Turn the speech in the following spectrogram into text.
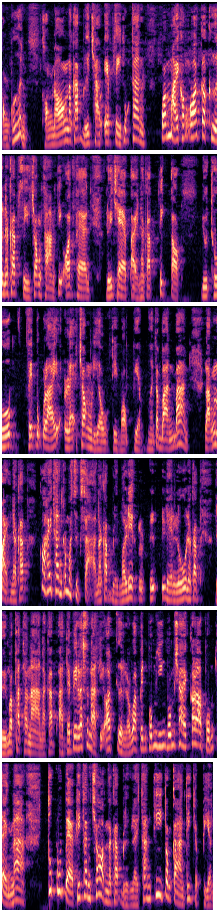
ของเพื่อนของน้องนะครับหรือชาว F4 ทุกท่าน ความหมายของออสก็คือนะครับ4ช่องทางที่ออสแพนหรือแชร์ไปนะครับ TikTok YouTube Facebook Live และช่องเดียวที่บอกเปรียบเหมือนตะบานบ้านหลังใหม่นะครับ ก็ให้ท่านเข้ามาศึกษานะครับ หรือมาเรียกเรียนรู้นะครับ หรือมาพัฒนานะครับ อาจจะเป็นลักษณะที่ออสเกินหรือว่าเป็นผมหญิงผมชายก็เราผมแต่งหน้า ทุกรูปแบบที่ท่านชอบนะครับ หรือหลายท่านที่ต้องการที่จะเปลี่ยน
